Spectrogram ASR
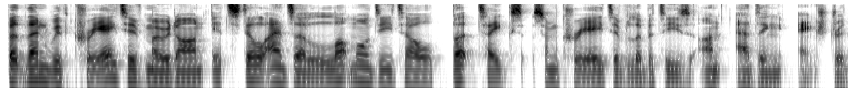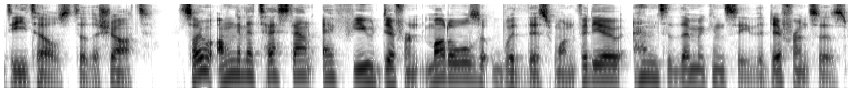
But then with creative mode on, it still adds a lot more detail, but takes some creative liberties on adding extra details to the shot. So I'm to test out a few different models with this one video, and then we can see the differences.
